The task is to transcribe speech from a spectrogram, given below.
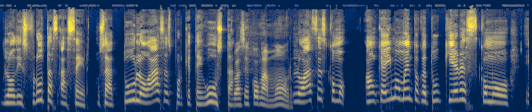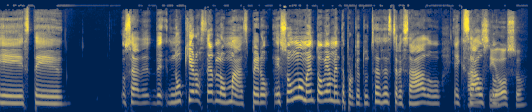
lo disfrutas hacer. O sea, tú lo haces porque te gusta Lo haces con amor. lo haces como, aunque hay momentos que tú quieres como, eh, este, o sea, de- de- no quiero hacerlo más, pero es un momento obviamente porque tú estás estresado, exhausto, Ansioso.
